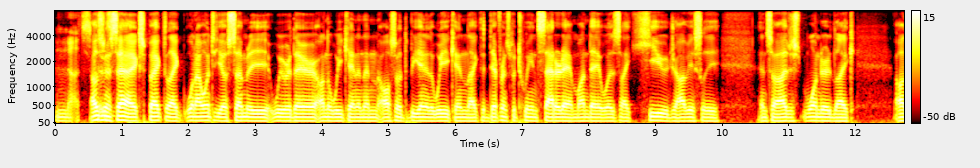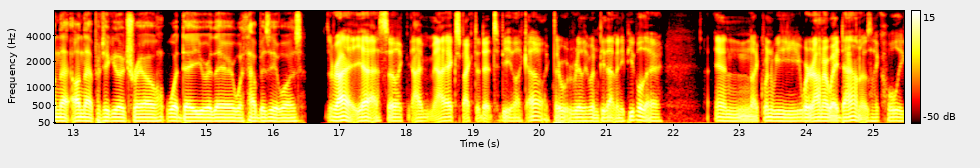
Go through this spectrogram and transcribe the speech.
nuts. I was gonna say I expect like when I went to Yosemite, we were there on the weekend, and then also at the beginning of the week, and like the difference between Saturday and Monday was like huge, obviously, and so I just wondered like on that on that particular trail, what day you were there with how busy it was. Right, yeah. So like I I expected it to be like oh like there really wouldn't be that many people there, and like when we were on our way down, it was like holy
